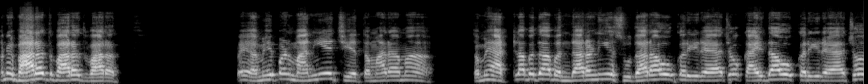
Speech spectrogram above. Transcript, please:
અને ભારત ભારત ભારત. ભાઈ, અમે પણ માનીએ છીએ, તમારામાં તમે આટલા બધા બંધારણીય સુધારાઓ કરી રહ્યા છો, કાયદાઓ કરી રહ્યા છો,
